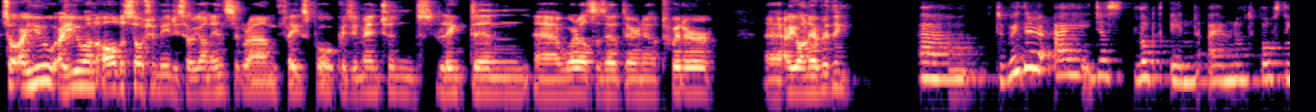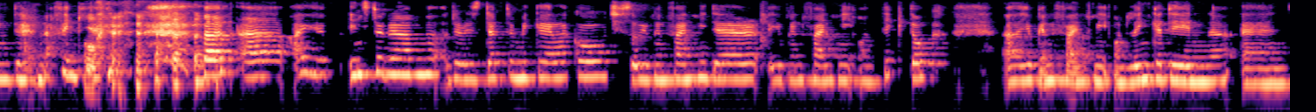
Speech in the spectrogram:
So, are you are you on all the social media? So, are you on Instagram, Facebook, as you mentioned, LinkedIn? Uh, where else is out there now? Twitter. Uh, are you on everything? Um, Twitter, I just looked in. I am not posting there, nothing yet. Okay. but uh, I have Instagram. There is Dr. Michaela Coach, so you can find me there. You can find me on TikTok. Uh, you can find me on LinkedIn, and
